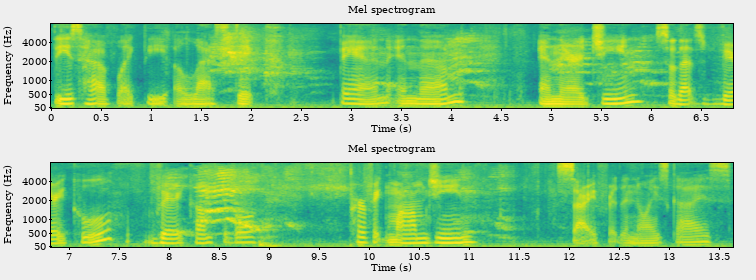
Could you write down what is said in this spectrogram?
These have like the elastic band in them, and they're a jean, so that's very cool, very comfortable. Perfect mom jean. Sorry for the noise, guys.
